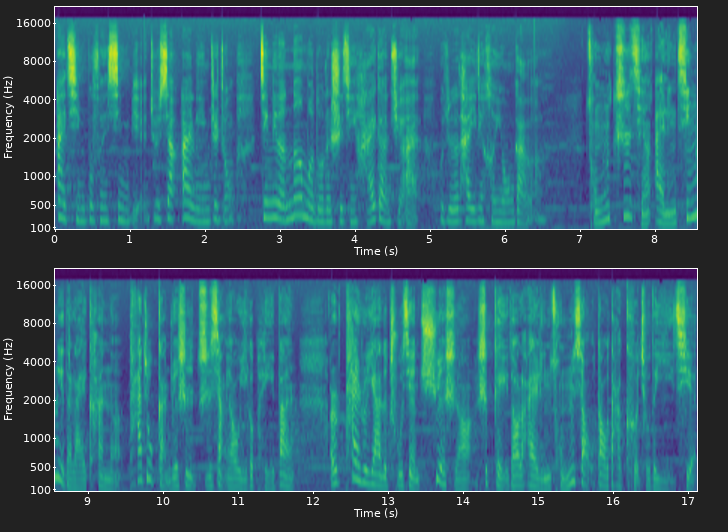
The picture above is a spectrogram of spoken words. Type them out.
爱情不分性别，就像艾琳这种经历了那么多的事情还敢去爱，我觉得她已经很勇敢了。从之前艾琳经历的来看呢，她就感觉是只想要一个陪伴，而泰瑞亚的出现确实啊是给到了艾琳从小到大渴求的一切。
